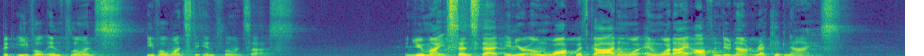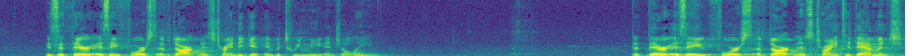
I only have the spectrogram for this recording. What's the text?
But evil influence Evil wants to influence us. And you might sense that in your own walk with God, and what, and what I often do not recognize is that there is a force of darkness trying to get in between me and Jolene. That there is a force of darkness trying to damage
